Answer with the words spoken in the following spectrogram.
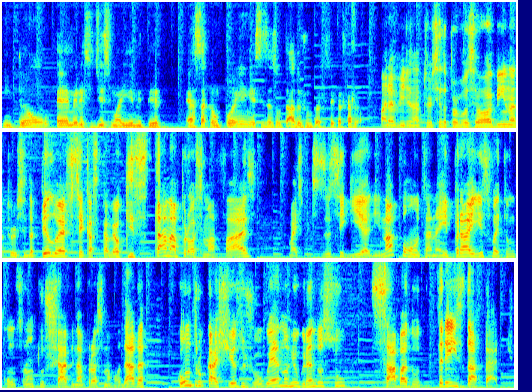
Então é merecidíssimo aí ele ter essa campanha e esses resultados junto ao FC Cascavel. Maravilha, na torcida por você, Robinho, na torcida pelo FC Cascavel, que está na próxima fase, mas precisa seguir ali na ponta, né? E para isso vai ter um confronto chave na próxima rodada contra o Caxias. O jogo é no Rio Grande do Sul, sábado, 3 da tarde.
